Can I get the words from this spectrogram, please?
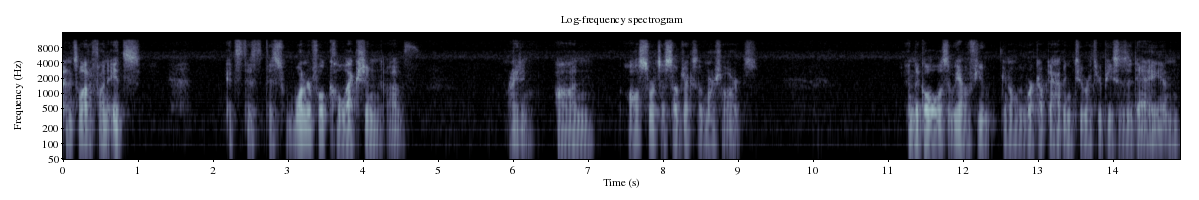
and it's a lot of fun. It's it's this this wonderful collection of writing on all sorts of subjects of martial arts. And the goal is that we have a few, you know, we work up to having two or three pieces a day and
